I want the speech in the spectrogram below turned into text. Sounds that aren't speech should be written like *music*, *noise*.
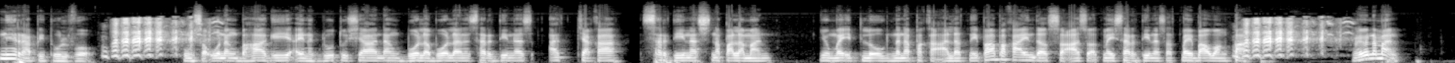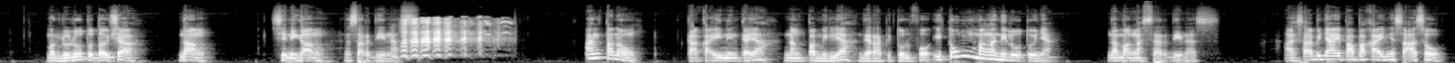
ni Rapi Tulfo. *laughs* Kung sa unang bahagi ay nagluto siya ng bola-bola ng sardinas at tsaka sardinas na palaman, yung may itlog na napakaalat na ipapakain daw sa aso at may sardinas at may bawang pa. *laughs* Ngayon naman, magluluto daw siya ng sinigang na sardinas. *laughs* Ang tanong, kakainin kaya ng pamilya ni Rapi Tulfo itong mga niluto niya na mga sardinas? Ang sabi niya ay papakain niya sa aso.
